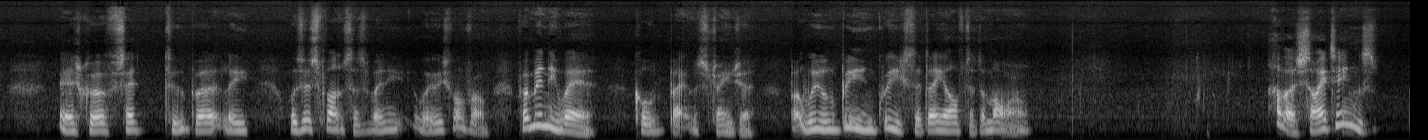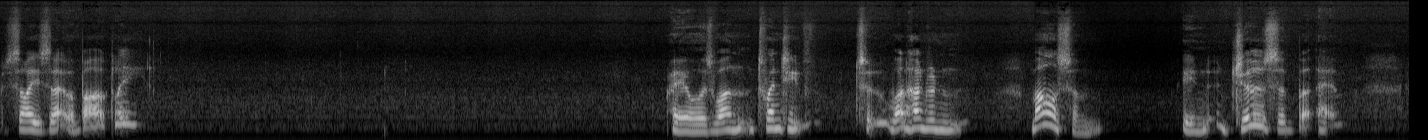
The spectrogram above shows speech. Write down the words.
aircraft said to Barclay was the response as when he, where he's from from. From anywhere, called back the stranger. But we will be in Greece the day after tomorrow. Other sightings besides that of Barclay? There was one twenty to one hundred miles from in Jersey uh,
